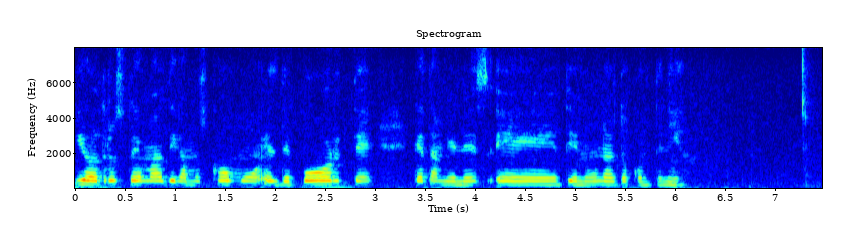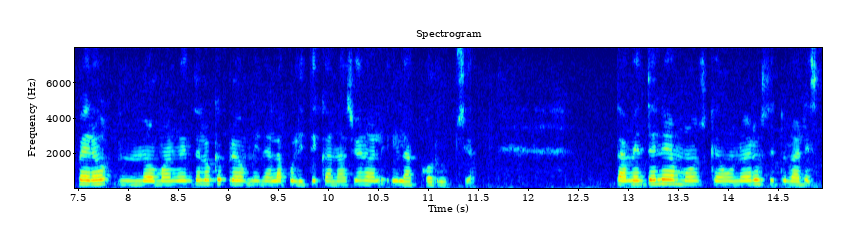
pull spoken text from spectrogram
y otros temas, digamos, como el deporte, que también es, eh, tiene un alto contenido pero normalmente lo que predomina es la política nacional y la corrupción. También tenemos que uno de los titulares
